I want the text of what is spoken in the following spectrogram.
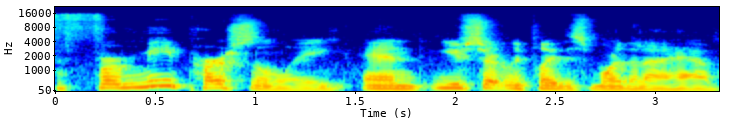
f- for me personally, and you've certainly played this more than I have,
